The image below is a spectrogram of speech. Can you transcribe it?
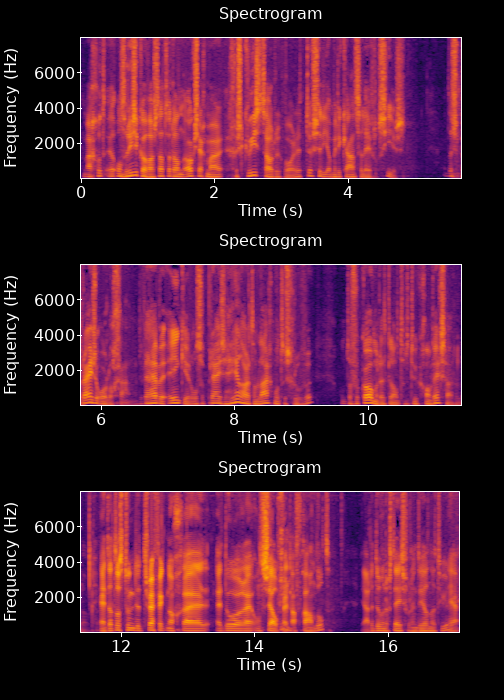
maar goed, ons risico was dat we dan ook zeg maar gesqueezed zouden worden tussen die Amerikaanse leveranciers. Want er is een prijzenoorlog gaan. We hebben één keer onze prijzen heel hard omlaag moeten schroeven. Om te voorkomen dat klanten natuurlijk gewoon weg zouden lopen. En dat was toen de traffic nog eh, door eh, onszelf werd afgehandeld. Ja, dat doen we nog steeds voor een deel natuurlijk. Ja.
